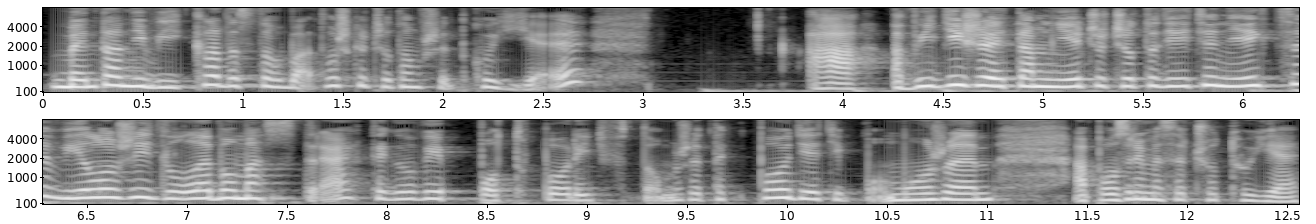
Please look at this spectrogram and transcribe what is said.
mentálne výklada z toho batvoška, čo tam všetko je, a, a vidí, že je tam niečo, čo to dieťa nechce vyložiť, lebo má strach, tak ho vie podporiť v tom, že tak poď, ja ti pomôžem a pozrieme sa, čo tu je.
